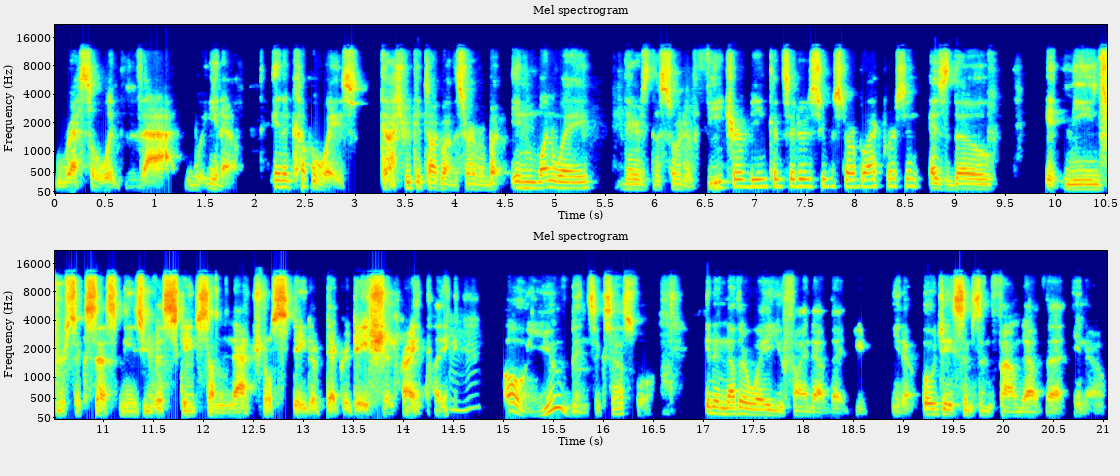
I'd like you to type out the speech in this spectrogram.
wrestle with that, you know, in a couple ways. Gosh, we could talk about this forever, but in one way, there's the sort of feature of being considered a superstar black person as though it means your success means you've escaped some natural state of degradation, right? Like, mm-hmm. oh, you've been successful. In another way, you find out that you, you know, OJ Simpson found out that, you know,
